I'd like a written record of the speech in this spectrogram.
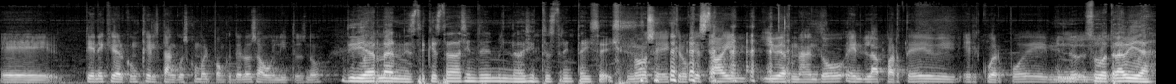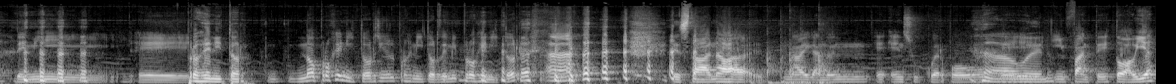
Eh, tiene que ver con que el tango es como el punk de los abuelitos, ¿no? Diría Hernán, ¿este que estaba haciendo en 1936? No sé, creo que estaba hi- hibernando en la parte del cuerpo de mi... Su otra vida. De mi... eh, Progenitor. no progenitor, sino el progenitor de mi progenitor. Ah. Estaba navegando en, en su cuerpo Ah, eh, bueno. infante todavía.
